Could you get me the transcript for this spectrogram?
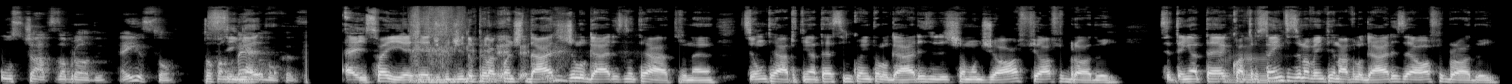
os teatros da Broadway. É isso? Tô falando Sim, merda, é- Lucas? É isso aí, é, é dividido pela quantidade de lugares no teatro, né? Se um teatro tem até 50 lugares, eles chamam de off, off Broadway. Se tem até Uhum. 499 lugares, é off Broadway.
